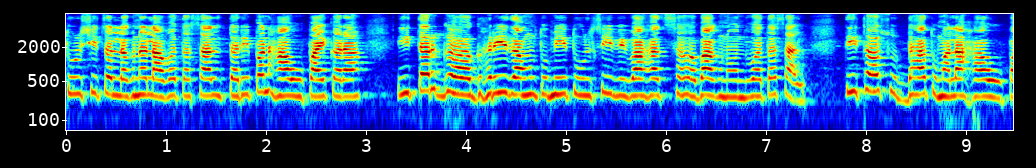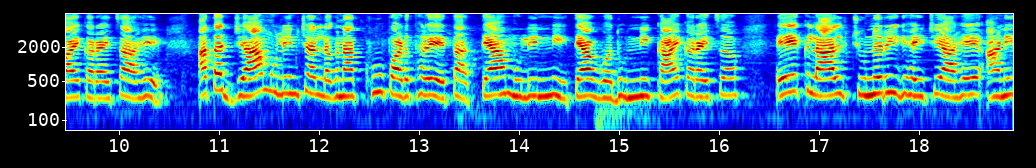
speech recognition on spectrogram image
तुळशीचं लग्न लावत असाल तरी पण हा उपाय करा. इतर घ घरी जाऊन तुम्ही तुलसी विवाहात सहभाग नोंदवत असाल तिथंसुद्धा तुम्हाला हा उपाय करायचा आहे. आता ज्या मुलींच्या लग्नात खूप अडथळे येतात त्या मुलींनी त्या वधूंनी काय करायचं? एक लाल चुनरी घ्यायची आहे आणि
